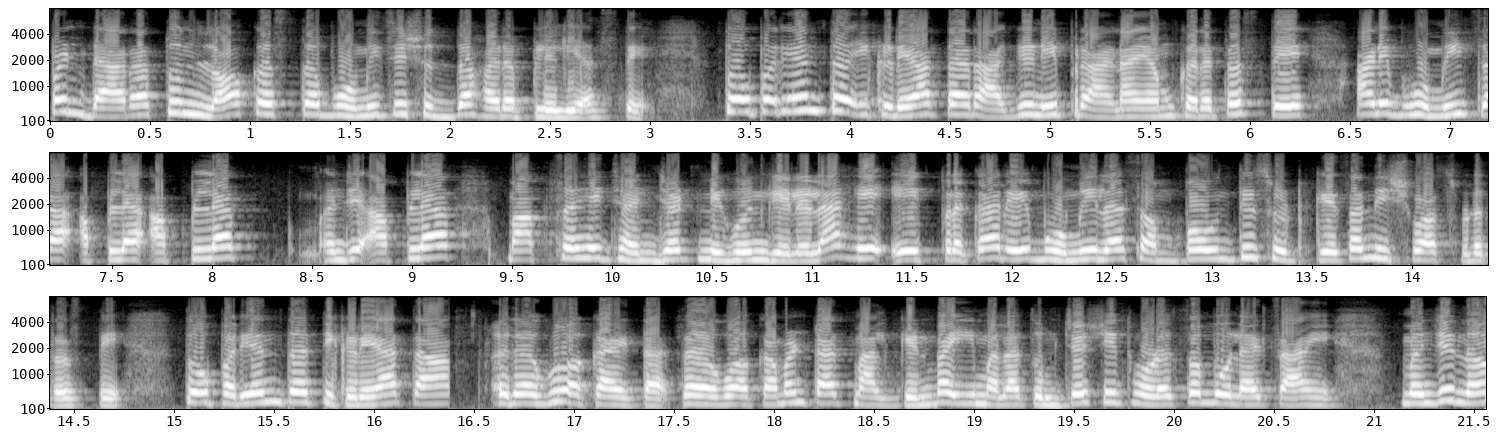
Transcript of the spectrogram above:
पण दारातून लॉक असतं. भूमीची शुद्ध हरपलेली असते. तोपर्यंत इकडे आता रागिणी प्राणायाम करत असते आणि भूमीचा आपल्या आपल्या म्हणजे आपल्या मागचं हे झंझट निघून गेलेलं आहे. एक प्रकारे भूमीला संपवून ती सुटकेचा निश्वास सोडत असते. तोपर्यंत तिकडे आता रघु अका येतात. रघु अका म्हणतात मालकीनबाई मला तुमच्याशी थोडंसं बोलायचं आहे. म्हणजे ना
